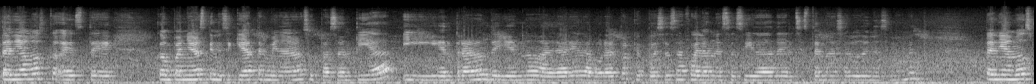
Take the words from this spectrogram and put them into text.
teníamos co- este compañeros que ni siquiera terminaron su pasantía y entraron de lleno al área laboral porque pues esa fue la necesidad del sistema de salud en ese momento. Teníamos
